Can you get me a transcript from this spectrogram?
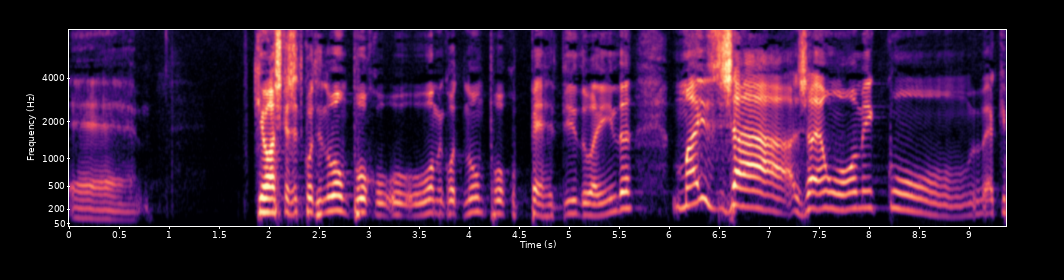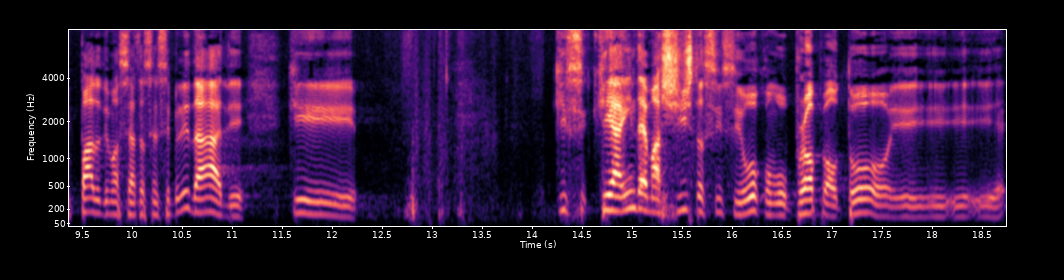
é, que eu acho que a gente continua um pouco, o, o, homem continua um pouco perdido ainda, mas já, já é um homem com equipado de uma certa sensibilidade, que que, que ainda é machista, sim, senhor, como o próprio autor, e,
